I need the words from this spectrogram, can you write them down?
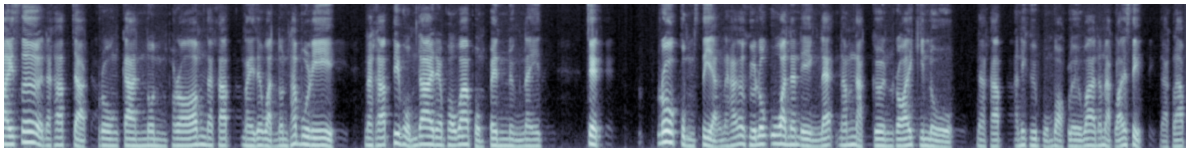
ไฟเซอร์นะครับจากโครงการนนพร้อมนะครับในจังหวัดนนทบุรีนะครับที่ผมได้เนี่ยเพราะว่าผมเป็นหนึ่งใน 7 โรคกลุ่มเสี่ยงนะครับก็คือโรคอ้วนนั่นเอง และน้ำหนักเกินร้อยกิโลนะครับอันนี้คือผมบอกเลยว่าน้ำหนักร้อยสิบนะครับ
